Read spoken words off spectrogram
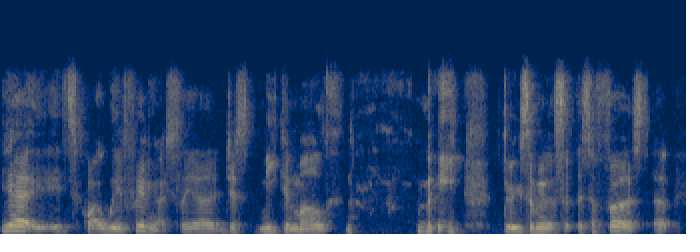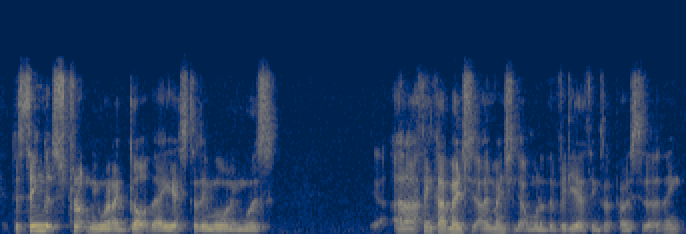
Yeah, it's quite a weird feeling actually. Uh, just meek and mild me doing something that's it's a first. Uh, the thing that struck me when I got there yesterday morning was, and I think I mentioned I mentioned it on one of the video things I posted. I think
